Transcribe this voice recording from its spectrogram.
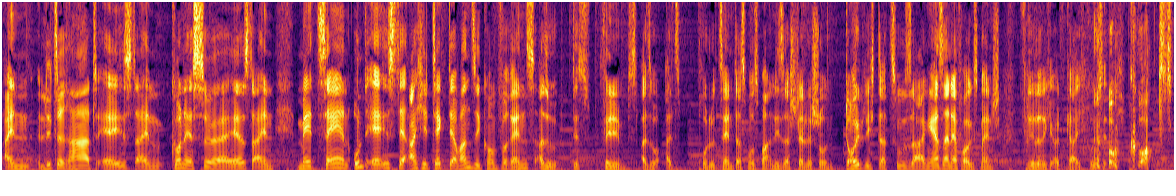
ein Literat, er ist ein Connoisseur, er ist ein Mäzen und er ist der Architekt der Wannsee-Konferenz, also des Films, also als Produzent, das muss man an dieser Stelle schon deutlich dazu sagen. Er ist ein Erfolgsmensch. Friedrich Oetker, ich grüße dich. Oh Gott,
